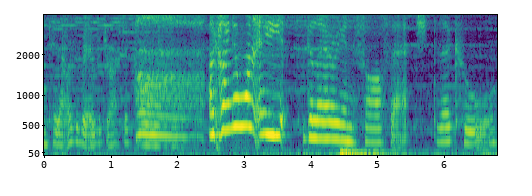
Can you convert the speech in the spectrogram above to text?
Okay, that was a bit overdramatic. I kind of want a Galarian Farfetch'd. They're cool.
